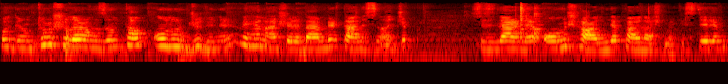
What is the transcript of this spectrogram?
bugün turşularımızın tam 10. günü ve hemen şöyle ben bir tanesini açıp sizlerle olmuş halinde paylaşmak isterim.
